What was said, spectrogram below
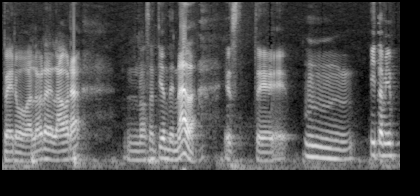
pero a la hora de la hora no se entiende nada. Este, mm, y también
